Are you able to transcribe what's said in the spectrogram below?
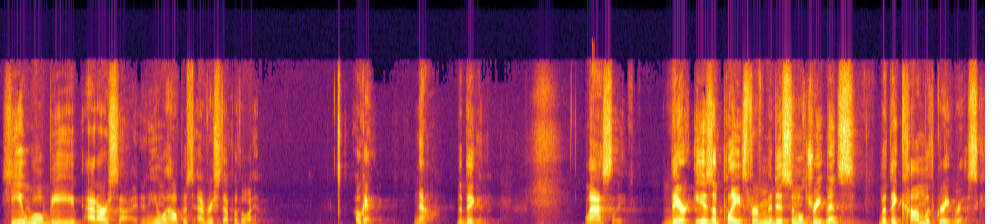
He will be at our side, and He will help us every step of the way. Okay, now, the big one. Lastly, there is a place for medicinal treatments, but they come with great risk.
